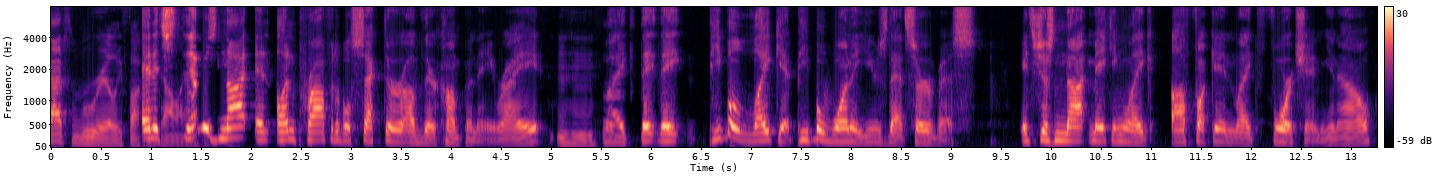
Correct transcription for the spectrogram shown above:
that's really fucking And it's telling. that was not an unprofitable sector of their company, right? hmm Like they they people like it. People want to use that service. It's just not making like a fucking like fortune, you know?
